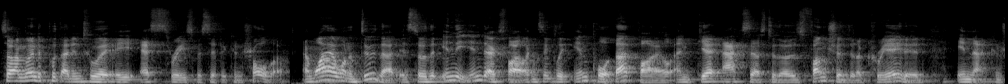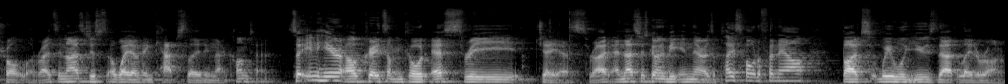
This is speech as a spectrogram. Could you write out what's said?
So I'm going to put that into a, a S3 specific controller. And why I want to do that is so that in the index file, I can simply import that file and get access to those functions that are created in that controller, right? So now it's just a way of encapsulating that content. So in here, I'll create something called S3JS, right? And that's just going to be in there as a placeholder for now, but we will use that later on.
